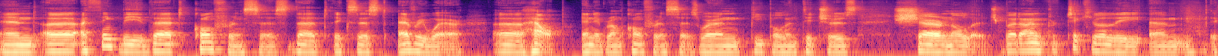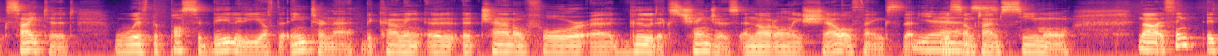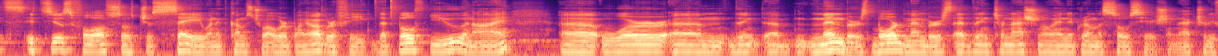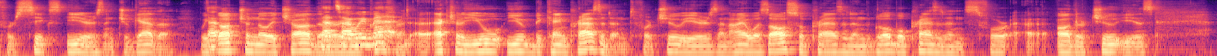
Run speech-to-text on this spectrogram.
And uh, I think the, that conferences that exist everywhere uh, help Enneagram conferences, wherein people and teachers share knowledge. But I'm particularly um, excited with the possibility of the internet becoming a, a channel for uh, good exchanges and not only shallow things that we sometimes see more. Now, I think it's it's useful also to say when it comes to our biography that both you and I uh, were um, the uh, members, board members at the International Enneagram Association, actually for six years, and together we That- got to know each other. That's how we met. conference. Uh, actually, you you became president for two years, and I was also president, global presidents for uh, other two years.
